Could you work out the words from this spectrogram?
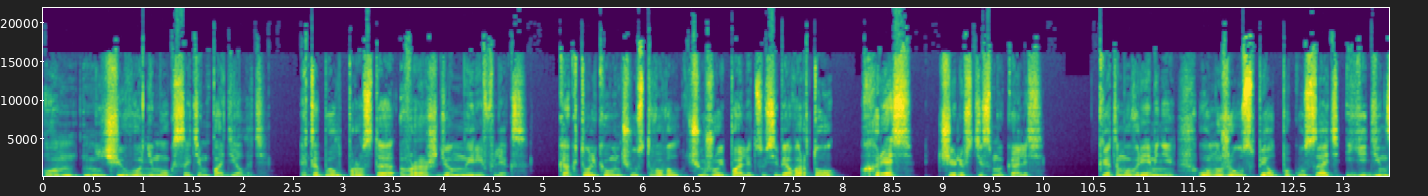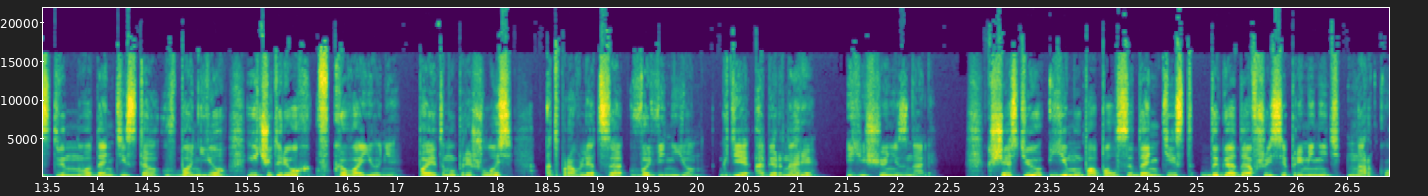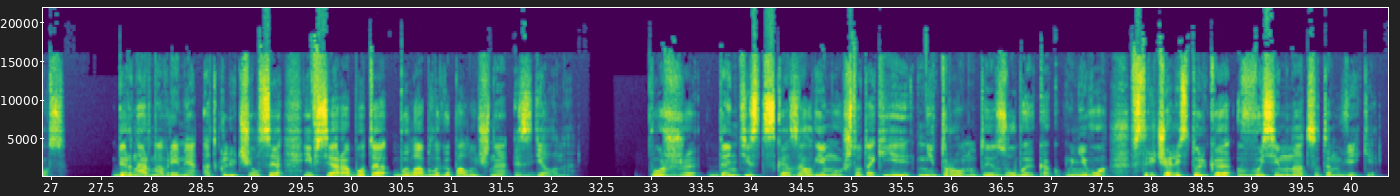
Он ничего не мог с этим поделать. Это был просто врожденный рефлекс. Как только он чувствовал чужой палец у себя во рту, хрясь, челюсти смыкались. К этому времени он уже успел покусать единственного дантиста в Баньо и четырех в Кавайоне, поэтому пришлось отправляться в Авиньон, где о Бернаре еще не знали. К счастью, ему попался дантист, догадавшийся применить наркоз. Бернар на время отключился, и вся работа была благополучно сделана. Позже дантист сказал ему, что такие нетронутые зубы, как у него, встречались только в XVIII веке.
